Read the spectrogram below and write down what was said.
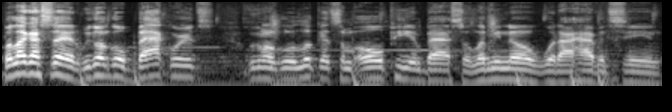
But like I said, we're gonna go backwards. We're gonna go look at some old P and Bas. So let me know what I haven't seen,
